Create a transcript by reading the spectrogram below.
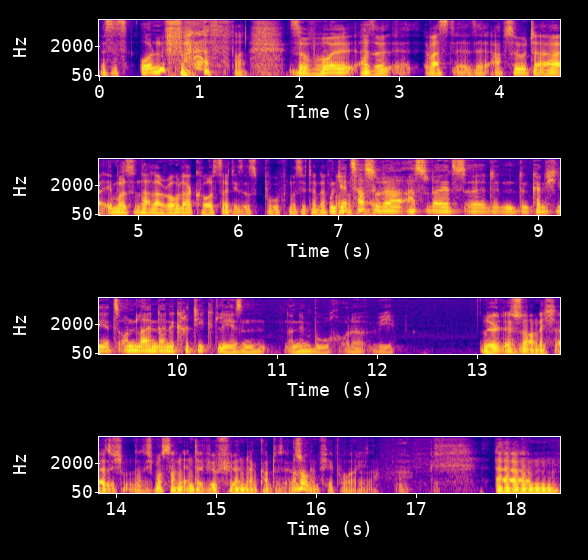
das ist unfassbar. Sowohl, also was absoluter emotionaler Rollercoaster, dieses Buch, muss ich dann davon Und jetzt hast du da, hast du da jetzt, äh, dann dann kann ich dir jetzt online deine Kritik lesen an dem Buch oder wie? Nö, ist noch nicht. Also ich, ich muss noch ein Interview führen, dann kommt das irgendwann so. im Februar oder so. Ah, okay. Ähm,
